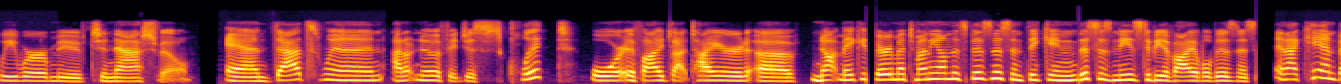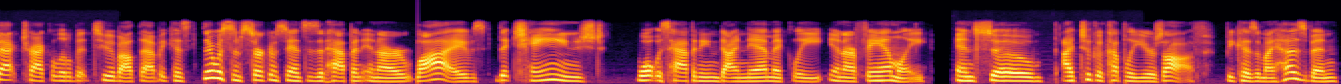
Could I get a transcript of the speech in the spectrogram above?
we were moved to Nashville. And that's when I don't know if it just clicked or if I got tired of not making very much money on this business and thinking this is needs to be a viable business. And I can backtrack a little bit too about that because there was some circumstances that happened in our lives that changed what was happening dynamically in our family. And so I took a couple of years off because of my husband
